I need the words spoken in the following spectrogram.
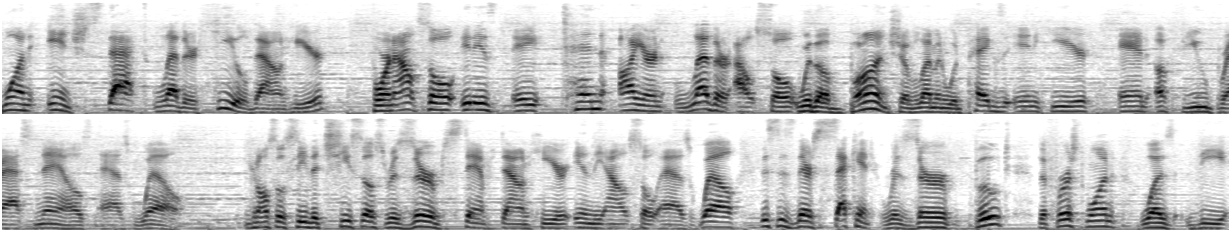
one inch stacked leather heel down here. For an outsole, it is a 10 iron leather outsole with a bunch of lemonwood pegs in here and a few brass nails as well. You can also see the Chisos Reserved stamped down here in the outsole as well. This is their second Reserve boot. The first one was the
